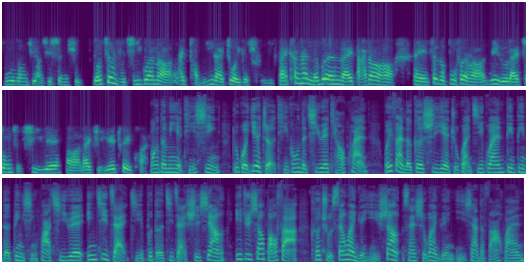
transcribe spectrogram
服务中去要去申诉，由政府机关呢来统一来做一个处理，来看看能不能来达到哈，哎这个部分啊，例如来终止契约啊，来解约退款。王德明也提醒，如果业者提供的契约条款违反了各事业主管机关订定的定型化契约应记载及不得记载事项，依据消保法，可处三万元以上三十万元以下的罚款。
